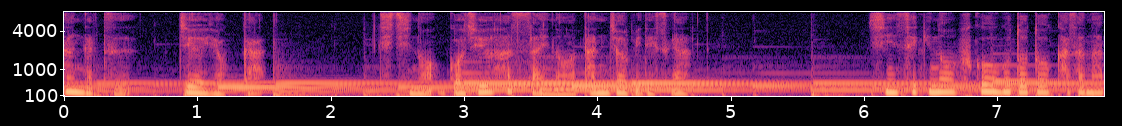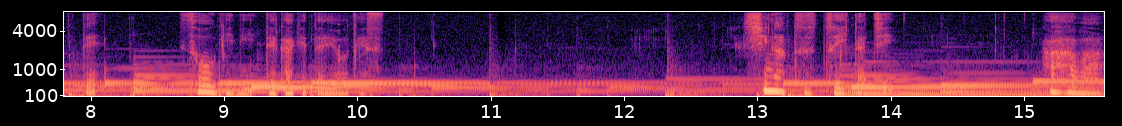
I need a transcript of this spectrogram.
3月14日。父の58歳の誕生日ですが親戚の不幸事と重なって葬儀に出かけたようです。4月1日母は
